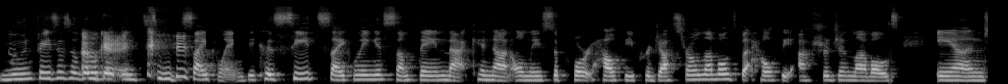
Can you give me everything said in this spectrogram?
moon phases a little okay. bit in seed cycling because seed cycling is something that can not only support healthy progesterone levels, but healthy estrogen levels and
